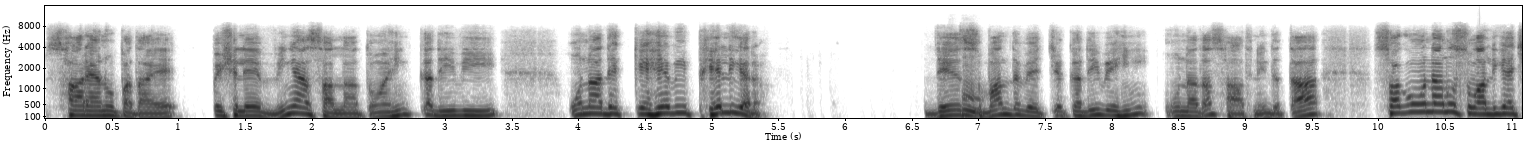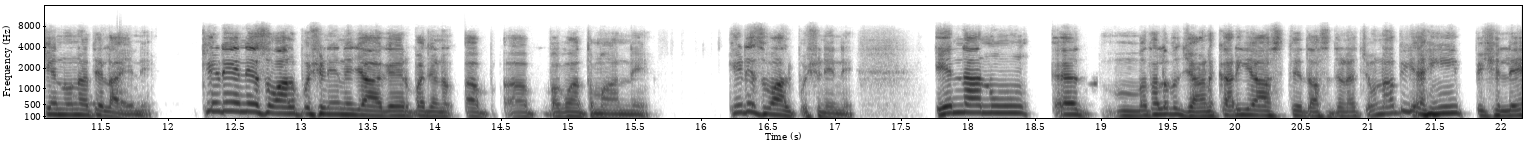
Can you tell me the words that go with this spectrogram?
ਸਾਰਿਆਂ ਨੂੰ ਪਤਾ ਹੈ ਪਿਛਲੇ 20 ਸਾਲਾਂ ਤੋਂ ਅਸੀਂ ਕਦੀ ਵੀ ਉਹਨਾਂ ਦੇ ਕਿਸੇ ਵੀ ਫੇਲਿਅਰ ਦੇ। ਸਬੰਧ ਵਿੱਚ ਕਦੀ ਵੀ ਅਸੀਂ ਉਹਨਾਂ ਦਾ ਸਾਥ ਨਹੀਂ ਦਿੱਤਾ। ਸਗੋਂ ਉਹਨਾਂ ਨੂੰ ਸਵਾਲੀਆ ਚਿੰਨ੍ਹ ਉਹਨਾਂ ਤੇ ਲਾਏ ਨੇ। ਕਿਹੜੇ ਨੇ ਸਵਾਲ ਪੁੱਛਣੇ ਨੇ ਜਾ ਕੇ ਭਜਨ ਭਗਵੰਤ ਮਾਨ ਨੇ? ਕਿਹੜੇ ਸਵਾਲ ਪੁੱਛਣੇ ਨੇ? ਇਹਨਾਂ ਨੂੰ ਮਤਲਬ ਜਾਣਕਾਰੀ ਵਾਸਤੇ ਦੱਸ ਦੇਣਾ ਚਾਹੁੰਦਾ ਵੀ ਅਸੀਂ ਪਿਛਲੇ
